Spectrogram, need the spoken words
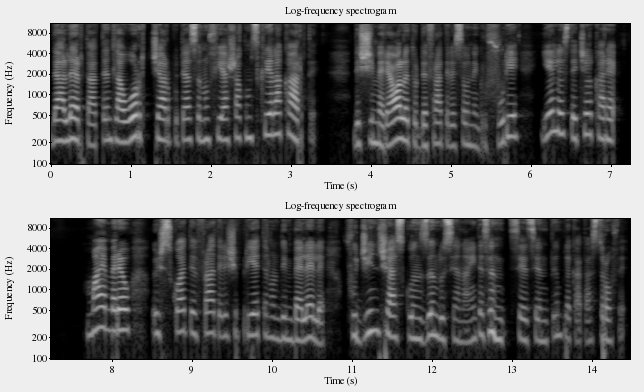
de alertă, atent la orice ar putea să nu fie așa cum scrie la carte. Deși mereau alături de fratele său Negru Furie, el este cel care mai mereu își scoate fratele și prietenul din belele, fugind și ascunzându-se înainte să se, se întâmple catastrofe.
